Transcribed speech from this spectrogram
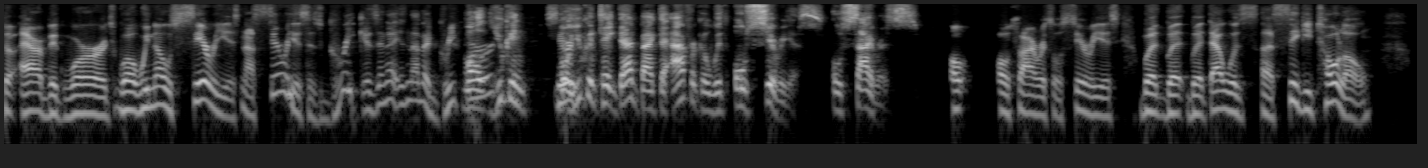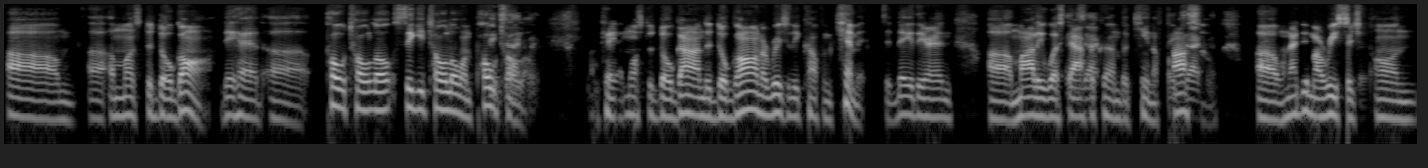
To Arabic words. Well, we know Sirius. Now, Sirius is Greek, isn't it? Isn't that a Greek Well, word? you can well you can take that back to Africa with Osiris, Osiris. Osiris or Sirius, but but but that was uh, Sigitolo um, uh, amongst the Dogon. They had uh, Potolo, Sigitolo, and Potolo. Exactly. Okay, amongst the Dogon. The Dogon originally come from Kemet. Today they're in uh, Mali, West Exactly. Africa, and Burkina Faso. Exactly. Uh, when I did my research on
